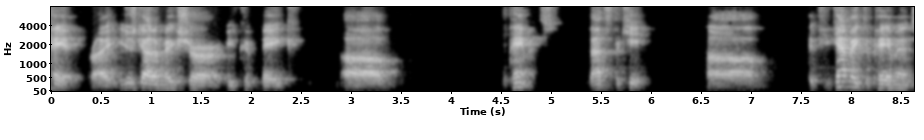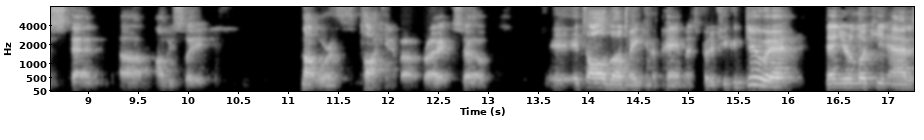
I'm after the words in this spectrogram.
pay it, right? You just got to make sure you can make uh, payments. That's the key. Um, if you can't make the payments, then uh, obviously not worth talking about, right? So it's all about making the payments. But if you can do it, then you're looking at a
